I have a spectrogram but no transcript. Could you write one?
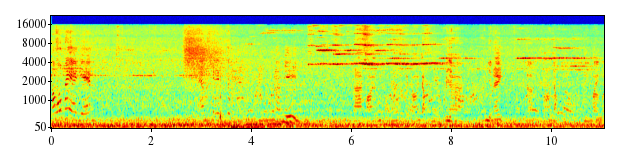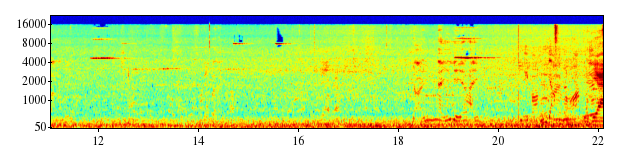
Con muốn thấy em gì em? Em em muốn làm gì ra coi cái con nó cho nó chọc nhiều bây giờ nhìn đi cho nó chọc mấy lần biết trời cái này cái gì vậy thầy thì con hướng dẫn bỏ Nokia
